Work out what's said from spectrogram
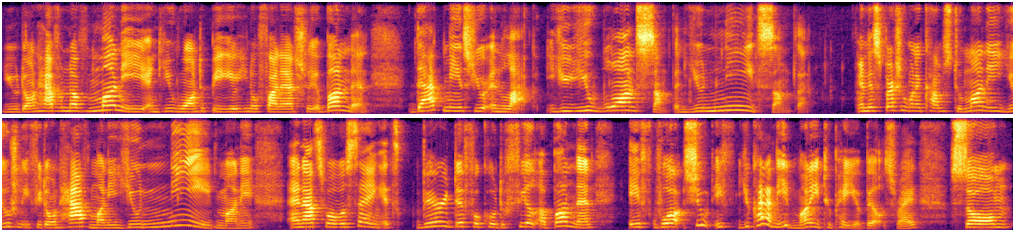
you don't have enough money and you want to be, you know, financially abundant, that means you're in lack. You you want something, you need something. And especially when it comes to money, usually if you don't have money, you need money. And that's what we're saying. It's very difficult to feel abundant if well shoot if you kind of need money to pay your bills right so um,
